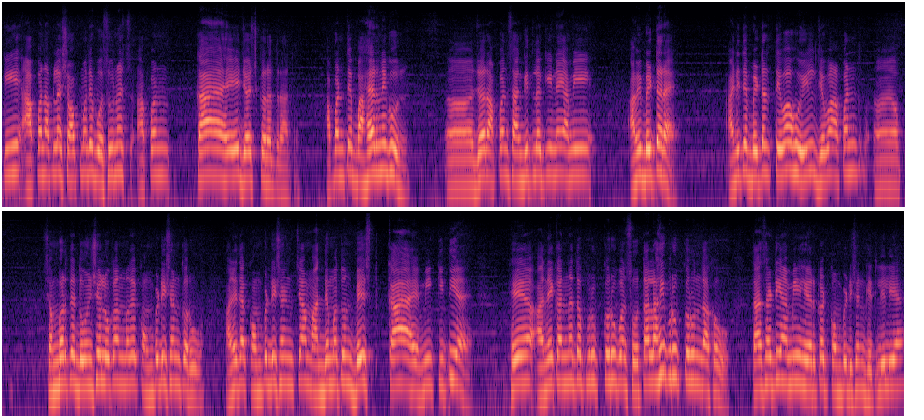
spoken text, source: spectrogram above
की आपण आपल्या शॉपमध्ये बसूनच आपण काय आहे हे जज करत राहतो. आपण ते बाहेर निघून जर आपण सांगितलं की नाही आम्ही आम्ही बेटर आहे. आणि ते बेटर तेव्हा होईल जेव्हा आपण शंभर ते दोनशे लोकांमध्ये कॉम्पिटिशन करू आणि त्या कॉम्पिटिशनच्या माध्यमातून बेस्ट काय आहे मी किती आहे हे अनेकांना तर प्रूफ करू पण स्वतःलाही प्रूफ करून दाखवू. त्यासाठी आम्ही हेअरकट कॉम्पिटिशन घेतलेली आहे.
